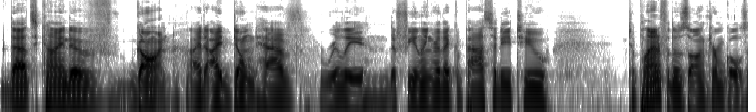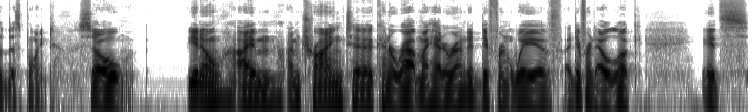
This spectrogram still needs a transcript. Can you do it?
that's kind of gone. I, I don't have really the feeling or the capacity to to plan for those long term goals at this point. So you know, I'm I'm trying to kind of wrap my head around a different way of a different outlook. It's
